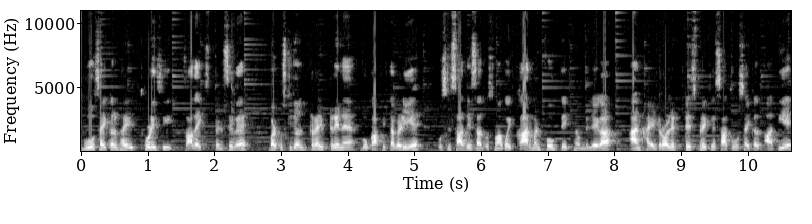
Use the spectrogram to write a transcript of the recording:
वो साइकिल भाई थोड़ी सी ज़्यादा एक्सपेंसिव है बट उसकी जो ड्राइव ट्रेन है, वो काफ़ी तगड़ी है। उसके साथ ही साथ उसमें एक कार्बन फोक देखने को मिलेगा एंड हाइड्रोलिक डिस्क ब्रेक के साथ वो साइकिल आती है।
